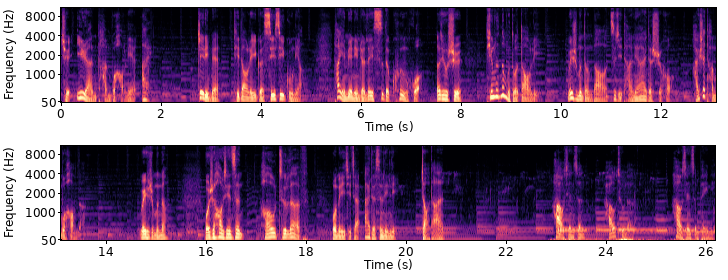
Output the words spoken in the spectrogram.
却依然谈不好恋爱。这里面提到了一个 C C 姑娘。她也面临着类似的困惑，那就是听了那么多道理，为什么等到自己谈恋爱的时候还是谈不好呢？为什么呢？我是浩先生，How to Love，我们一起在爱的森林里找答案。浩先生，How to Love，浩先生陪你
